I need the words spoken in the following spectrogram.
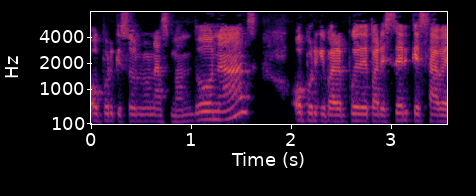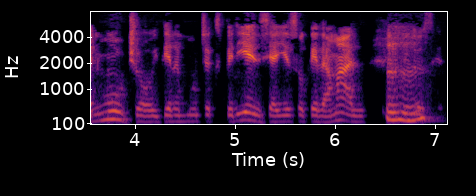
o, porque son unas mandonas o porque puede parecer que saben mucho y tienen mucha experiencia y eso queda mal. Entonces,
